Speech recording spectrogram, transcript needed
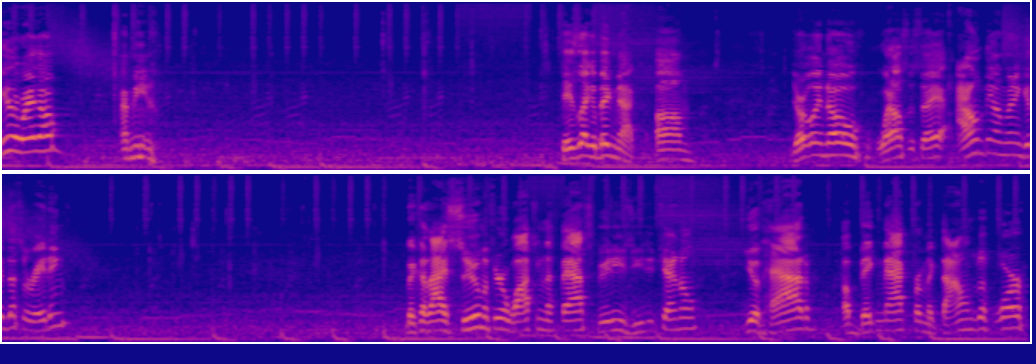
Either way though, I mean tastes like a Big Mac. Um don't really know what else to say. I don't think I'm going to give this a rating. Because I assume if you're watching the Fast Foodies YouTube channel, you have had a Big Mac from McDonald's before.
